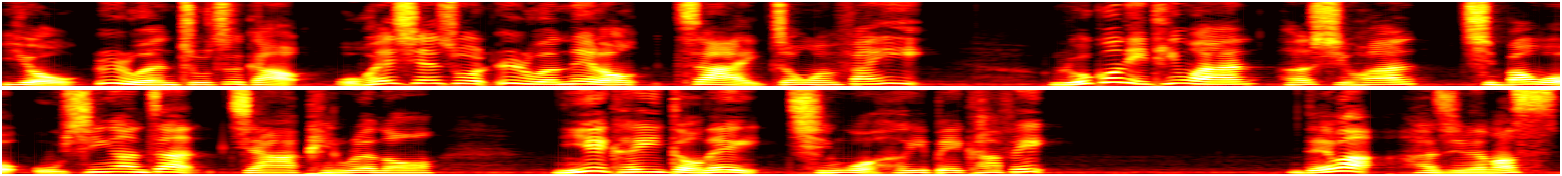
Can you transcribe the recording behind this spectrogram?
有日文逐字稿，我会先说日文内容，再中文翻译。如果你听完很喜欢，请帮我五星按赞加评论哦。你也可以 d o n 请我喝一杯咖啡。では、始めます。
